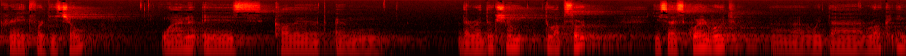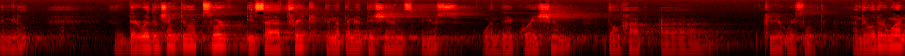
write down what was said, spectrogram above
created for this show. One is called um, the reduction to absurd. It's a square root uh, with a rock in the middle. The reduction to absurd is a trick the mathematicians use when the equation don't have a clear result. And the other one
